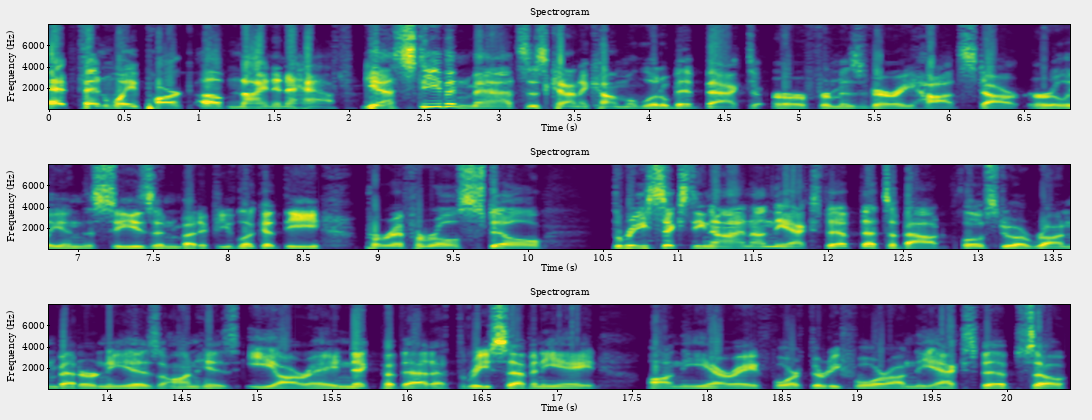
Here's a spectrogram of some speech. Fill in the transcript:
at Fenway Park of nine and a half. Yeah, Steven Matz has kind of come a little bit back to earth from his very hot start early in the season. But if you look at the peripherals, still 369 on the XFIP. That's about close to a run better than he is on his ERA. Nick Pivetta, 378 on the ERA, 434 on the XFIP. So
